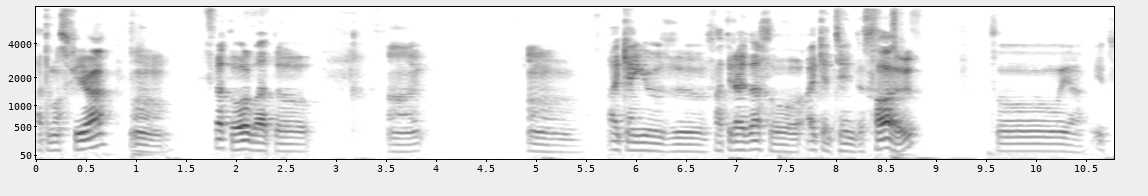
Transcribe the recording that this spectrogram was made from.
atmosphere. Um, that's all. But uh, uh, um, I can use uh, fertilizer, so I can change the soil. So yeah, it's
